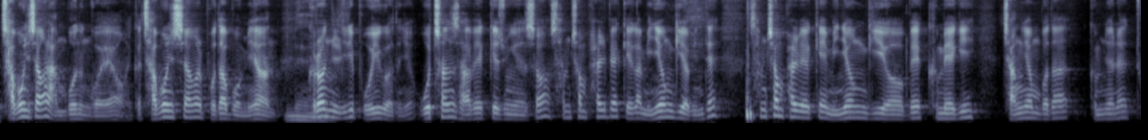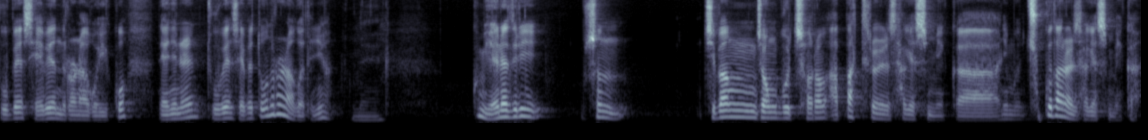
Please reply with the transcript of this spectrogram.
자본시장을 안 보는 거예요. 그러니까 자본시장을 보다 보면 네. 그런 일들이 보이거든요. 5,400개 중에서 3,800개가 민영 기업인데 3,800개 민영 기업의 금액이 작년보다 금년에 두 배, 세 배 늘어나고 있고 내년에는 두 배, 세 배 또 늘어나거든요. 네. 그럼 얘네들이 무슨 지방 정부처럼 아파트를 사겠습니까? 아니면 축구단을 사겠습니까?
